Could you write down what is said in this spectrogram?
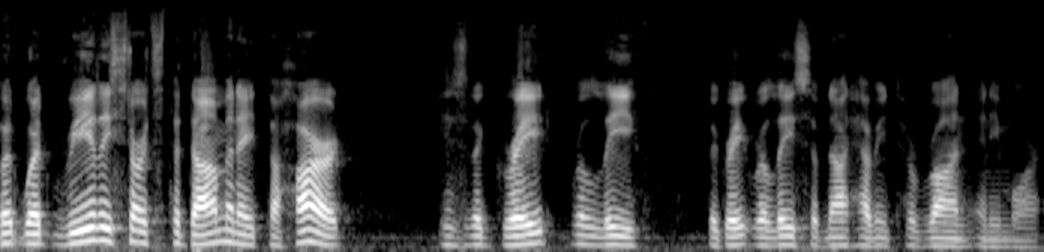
But what really starts to dominate the heart is the great relief, the great release of not having to run anymore,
